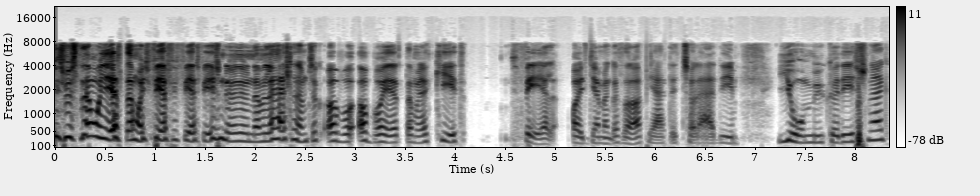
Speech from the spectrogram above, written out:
és most nem úgy értem, hogy férfi-férfi és nő-nő nem lehet, hanem csak abba, abba értem, hogy a két fél adja meg az alapját egy családi jó működésnek,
